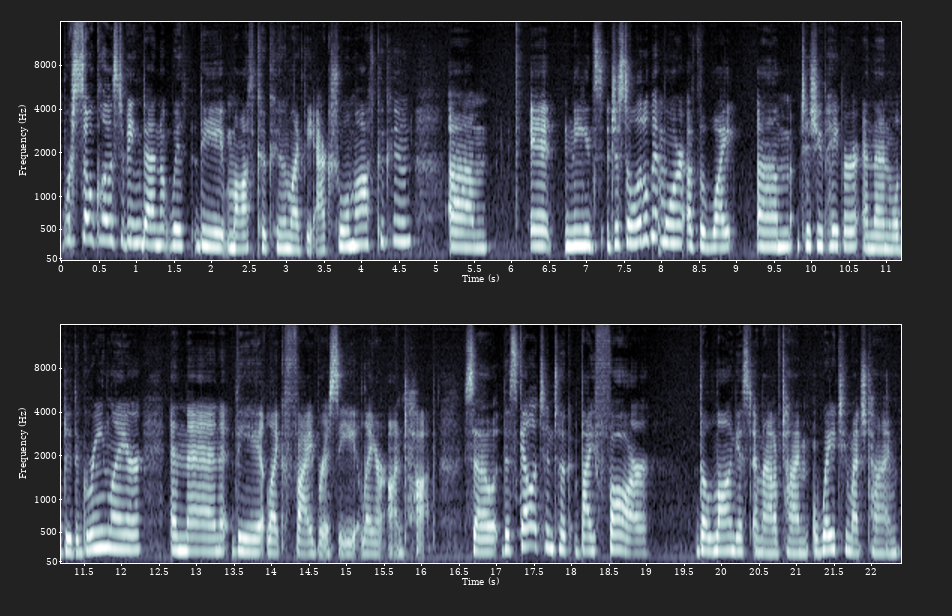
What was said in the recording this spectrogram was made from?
we're so close to being done with the moth cocoon, like the actual moth cocoon. Um, it needs just a little bit more of the white um, tissue paper and then we'll do the green layer and then the like fibrous-y layer on top. So the skeleton took by far the longest amount of time, way too much time.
